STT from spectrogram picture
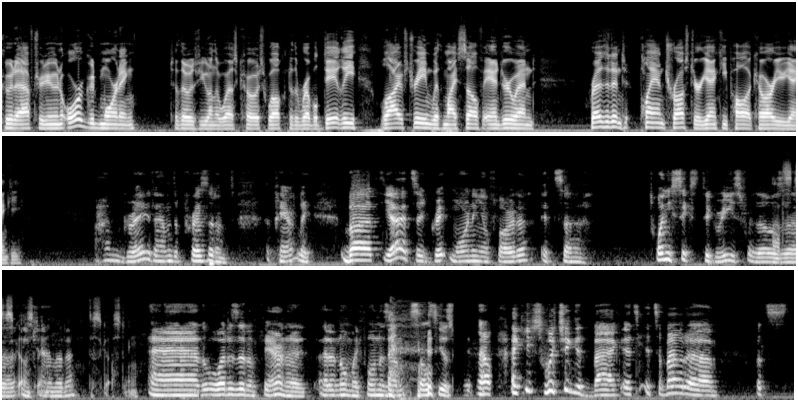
good afternoon or good morning to those of you on the West Coast. Welcome to the Rebel Daily live stream with myself, Andrew, and resident plan truster, Yankee Pollock. How are you, Yankee? I'm great. I'm the president, apparently. But yeah, it's a great morning in Florida. It's uh, 26 degrees for those uh, in Canada. Disgusting. And what is it in Fahrenheit? I don't know. My phone is on Celsius right now. I keep switching it back. It's it's about um, what's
